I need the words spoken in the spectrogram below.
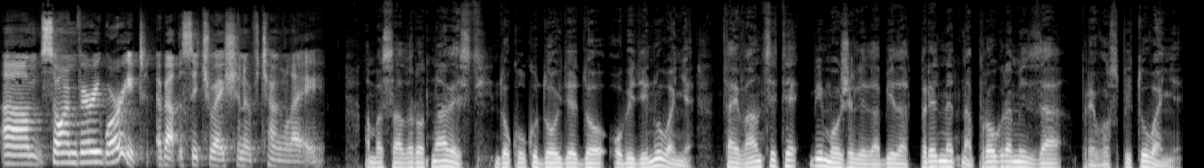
Um, so I'm very worried about the situation of Chung Lei. Амбасадорот навести, доколку дојде до обединување, тајванците би можеле да бидат предмет на програми за превоспитување.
